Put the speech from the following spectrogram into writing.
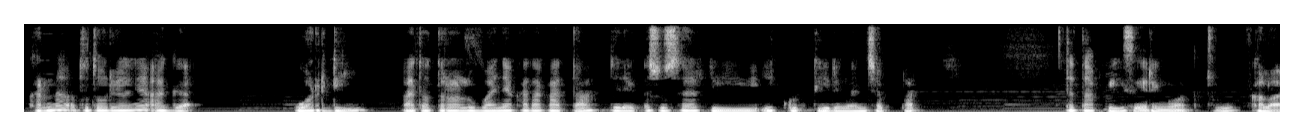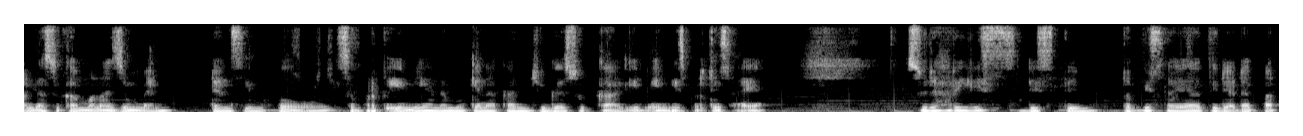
karena tutorialnya agak wordy atau terlalu banyak kata-kata, jadi agak susah diikuti dengan cepat. Tetapi seiring waktu, kalau Anda suka manajemen dan simple seperti ini, Anda mungkin akan juga suka game ini seperti saya. Sudah rilis di Steam, tapi saya tidak dapat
